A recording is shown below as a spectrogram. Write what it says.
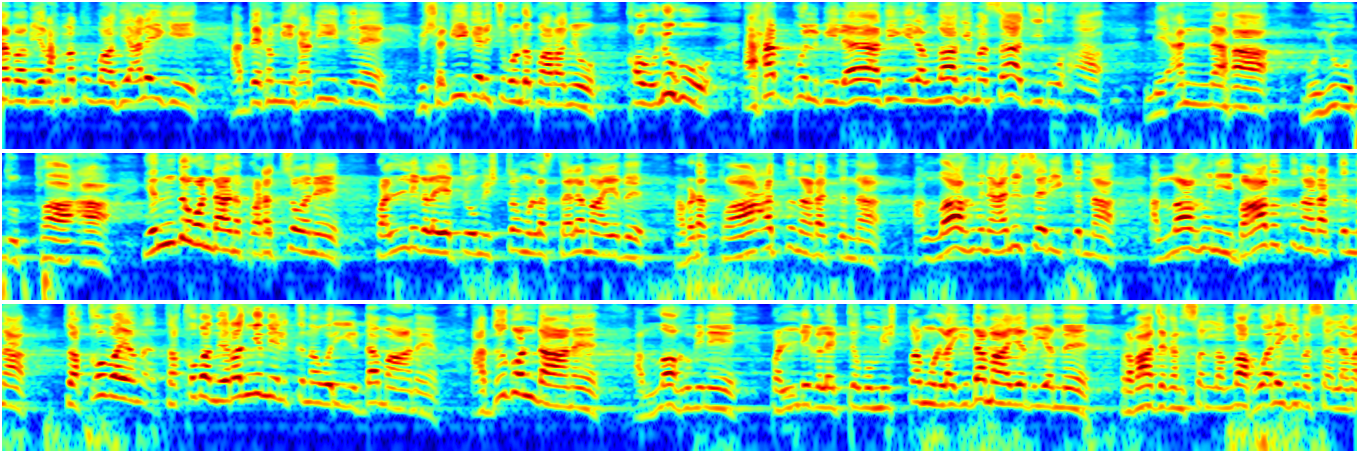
നബവി റഹ്മത്തുള്ളാഹി അലൈഹി അദ്ദേഹം ഈ ഹദീത്തിനെ വിശദീകരിച്ചുകൊണ്ട് പറഞ്ഞു قوله أحب البلاد إلى الله مساجدها എന്തുകൊണ്ടാണ് പടച്ചോനെ പള്ളികളെ ഏറ്റവും ഇഷ്ടമുള്ള സ്ഥലമായത്? അവിടെ ത്വാഅത്ത് നടക്കുന്ന അള്ളാഹുവിനെ അനുസരിക്കുന്ന അള്ളാഹുവിന് ഇബാദത്ത് നടക്കുന്ന തക്കുവ തക്കുവ നിറഞ്ഞു നിൽക്കുന്ന ഒരു ഇടമാണ്. അതുകൊണ്ടാണ് അള്ളാഹുവിന് പള്ളികൾ ഏറ്റവും ഇഷ്ടമുള്ള ഇടമായത് എന്ന് പ്രവാചകൻ സല്ലല്ലാഹു അലൈഹി വസല്ലമ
